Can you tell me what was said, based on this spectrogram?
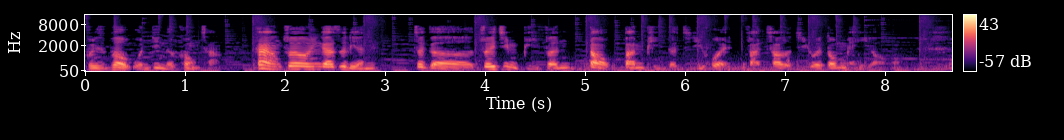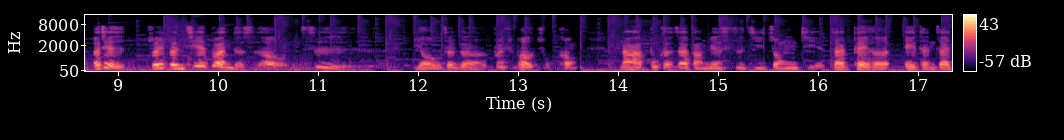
Chris Paul 稳定的控场，太阳最后应该是连这个追进比分到扳平的机会、反超的机会都没有。而且追分阶段的时候是由这个 Chris Paul 主控。那不可在旁边伺机终结，再配合 Aton 在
